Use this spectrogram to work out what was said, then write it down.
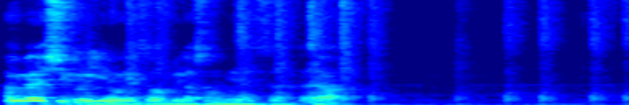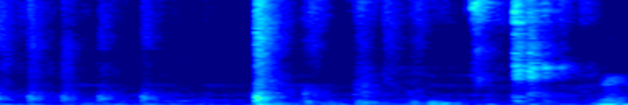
판별식을 이용해서 우리가 정리했었어요. 네.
